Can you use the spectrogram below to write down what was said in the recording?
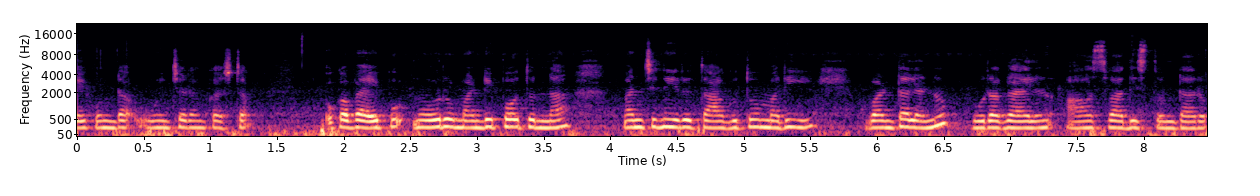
లేకుండా ఊహించడం కష్టం. ఒకవైపు నోరు మండిపోతున్న మంచినీరు తాగుతూ మరి వంటలను కూరగాయలను ఆస్వాదిస్తుంటారు.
